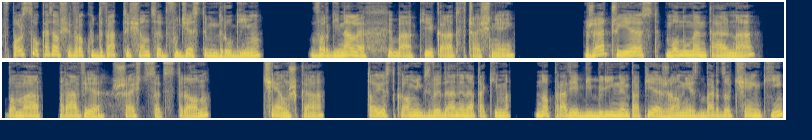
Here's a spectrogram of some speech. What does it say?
W Polsce ukazał się w roku 2022, w oryginale chyba kilka lat wcześniej. Rzecz jest monumentalna, bo ma prawie 600 stron ciężka. To jest komiks wydany na takim, no prawie biblijnym papierze. On jest bardzo cienki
